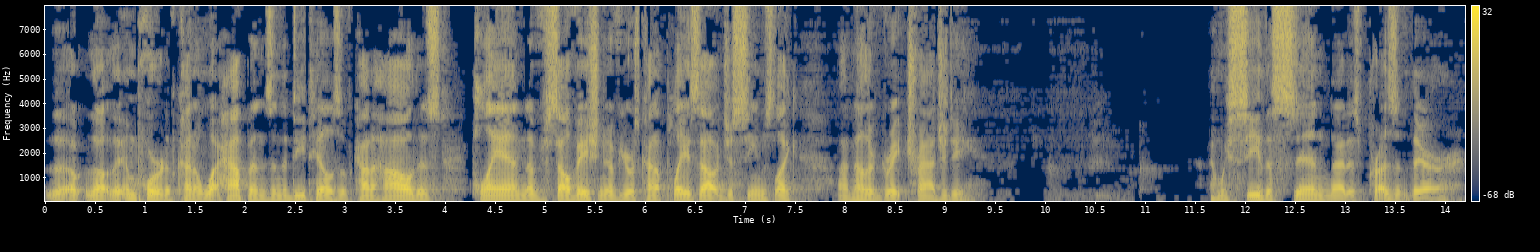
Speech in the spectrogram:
the, the, the import of kind of what happens and the details of kind of how this plan of salvation of yours kind of plays out just seems like another great tragedy. And we see the sin that is present there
